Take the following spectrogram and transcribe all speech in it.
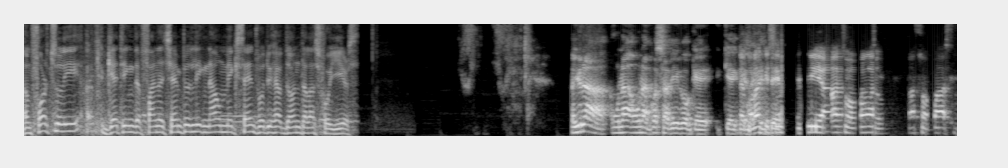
unfortunately, getting the final Champions League now makes sense what we have done the last four years. Hay una, una, una cosa, Diego, que... que, ¿Te acordás que siempre decía paso a paso, paso a paso,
